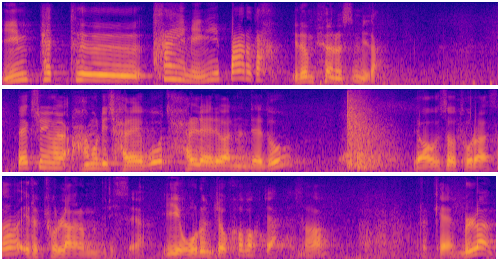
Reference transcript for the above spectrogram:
임팩트 타이밍이 빠르다 이런 표현을 씁니다. 백스윙을 아무리 잘하고 잘 내려왔는데도 여기서 돌아서 이렇게 올라가는 분들이 있어요. 이 오른쪽 허벅지 앞에서 이렇게 물론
